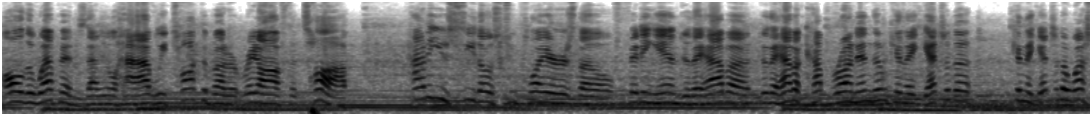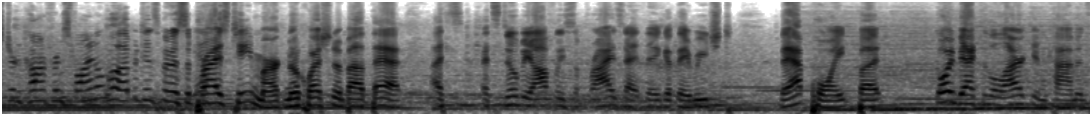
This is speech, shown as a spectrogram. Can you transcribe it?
all the weapons that he'll have. We talked about it right off the top. How do you see those two players though fitting in? Do they have a do they have a cup run in them? Can they get to the can they get to the Western Conference final? Well, Edmonton's been a surprise team, Mark. No question about that. I'd, I'd still be awfully surprised, I think, if they reached that point. But going back to the Larkin comments,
